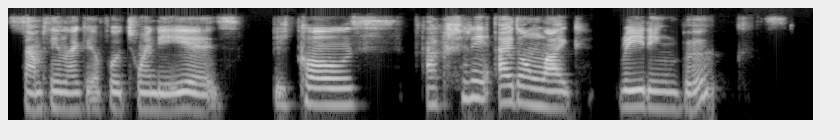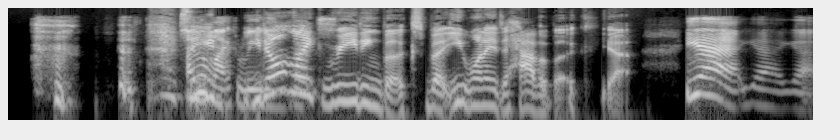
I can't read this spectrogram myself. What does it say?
Something like it for 20 years because actually I don't like reading books. so I don't you, like reading You don't books. like reading books, but you wanted to have a book. Yeah. Yeah, yeah, yeah.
